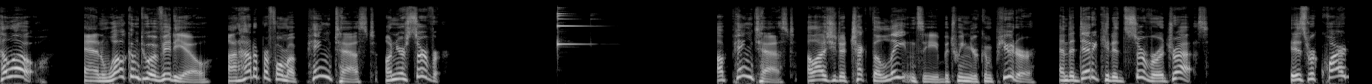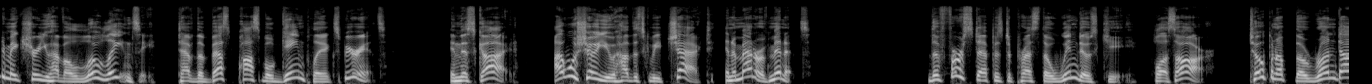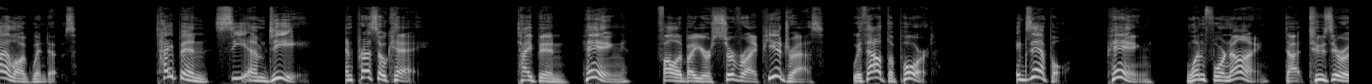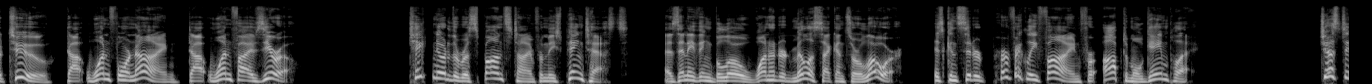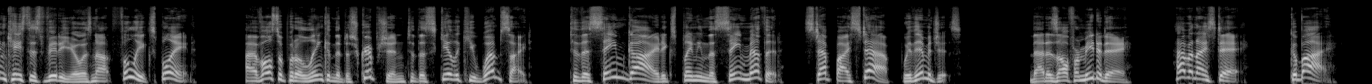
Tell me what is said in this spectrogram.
Hello, and welcome to a video on how to perform a ping test on your server. A ping test allows you to check the latency between your computer and the dedicated server address. It is required to make sure you have a low latency to have the best possible gameplay experience. In this guide, I will show you how this can be checked in a matter of minutes. The first step is to press the Windows key plus R to open up the Run Dialog windows type in CMD and press OK. Type in ping, followed by your server IP address without the port. Example, ping 149.202.149.150. Take note of the response time from these ping tests, as anything below 100 milliseconds or lower is considered perfectly fine for optimal gameplay. Just in case this video is not fully explained, I have also put a link in the description to the ScalaCube website to the same guide explaining the same method, step by step, with images. That is all from me today. Have a nice day. Goodbye.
